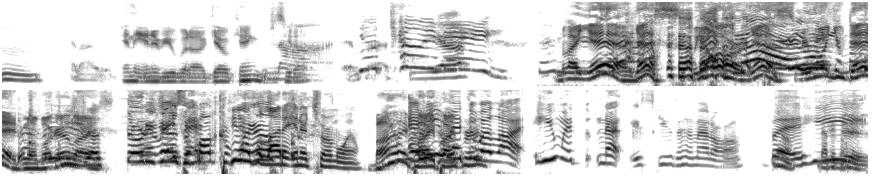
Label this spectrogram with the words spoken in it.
Mm. and I was In the interview with uh, Gayle King, did you see that? not You're killing Yeah. me. I'm like, yeah, yes, we are. yes, we are. want you dead, motherfucker. Like, just, 30 years of my there. he has a lot of inner turmoil. bye, And Pied he went through a lot. He went through, not excusing him at all, but No, he he did.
